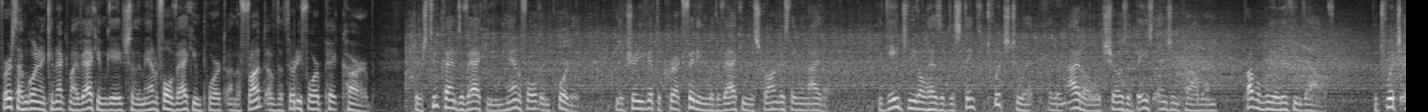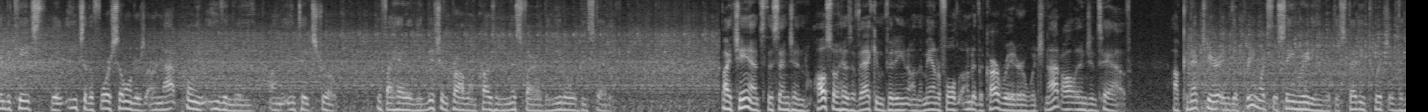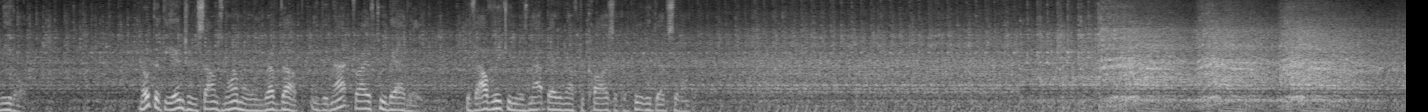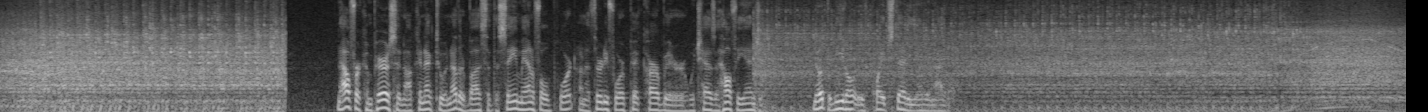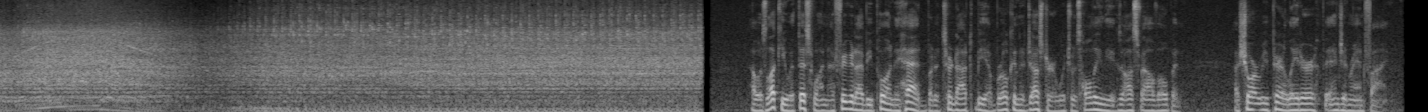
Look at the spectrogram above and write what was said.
First, I'm going to connect my vacuum gauge to the manifold vacuum port on the front of the 34 PICT carb. There's two kinds of vacuum, manifold and ported. Make sure you get the correct fitting where the vacuum is strongest in an idle. The gauge needle has a distinct twitch to it at an idle which shows a base engine problem, probably a leaking valve. The twitch indicates that each of the four cylinders are not pulling evenly on the intake stroke. If I had an ignition problem causing a misfire, the needle would be steady. By chance, this engine also has a vacuum fitting on the manifold under the carburetor, which not all engines have. I'll connect here and get pretty much the same reading with the steady twitch of the needle. Note that the engine sounds normal when revved up and did not drive too badly. The valve leaking was not bad enough to cause a completely dead cylinder. Now for comparison, I'll connect to another bus at the same manifold port on a 34 PICT carburetor which has a healthy engine. Note the needle is quite steady at an idle. I was lucky with this one. I figured I'd be pulling ahead, but it turned out to be a broken adjuster which was holding the exhaust valve open. A short repair later, the engine ran fine.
